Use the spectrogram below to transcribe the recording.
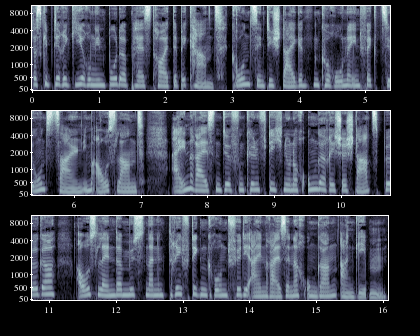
Das gibt die Regierung in Budapest heute bekannt. Grund sind die steigenden Corona-Infektionszahlen im Ausland. Einreisen dürfen künftig nur noch ungarische Staatsbürger. Ausländer müssen einen triftigen Grund für die Einreise nach Ungarn angeben.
